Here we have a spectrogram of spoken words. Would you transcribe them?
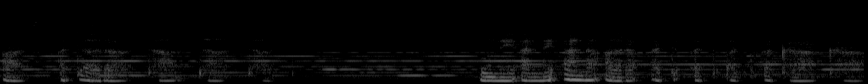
아스 아다라 타타타 오네 안네 아나 아라 아트 아트 아트 아카카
